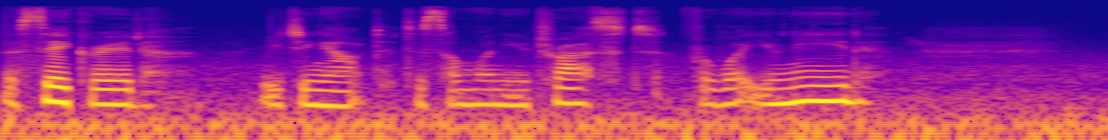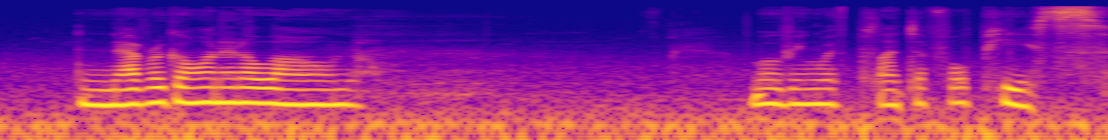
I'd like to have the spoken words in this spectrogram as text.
the sacred, reaching out to someone you trust for what you need, never going it alone, moving with plentiful peace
